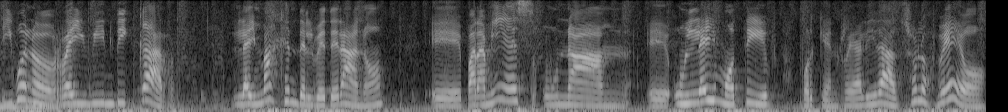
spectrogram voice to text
y bueno, reivindicar la imagen del veterano eh, para mí es una, eh, un leitmotiv porque en realidad yo los veo.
